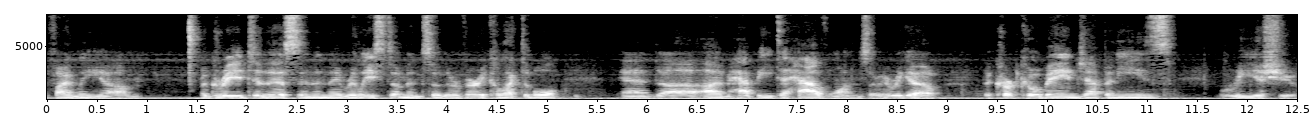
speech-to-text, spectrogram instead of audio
finally um, agreed to this, and then they released them, and so they're very collectible, and uh, I'm happy to have one. So here we go, the Kurt Cobain Japanese reissue.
